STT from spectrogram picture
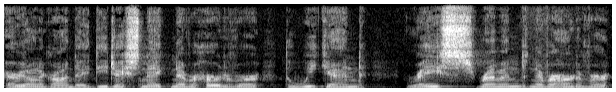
Ariana Grande, DJ Snake, never heard of her, The Weeknd, Rae Sremmurd, never heard of her,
